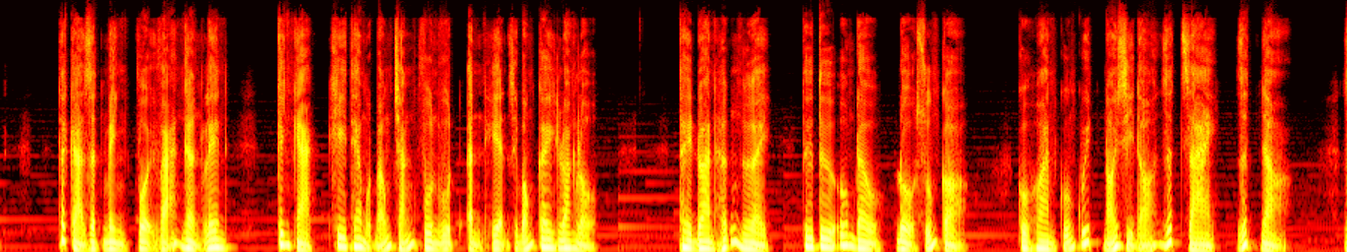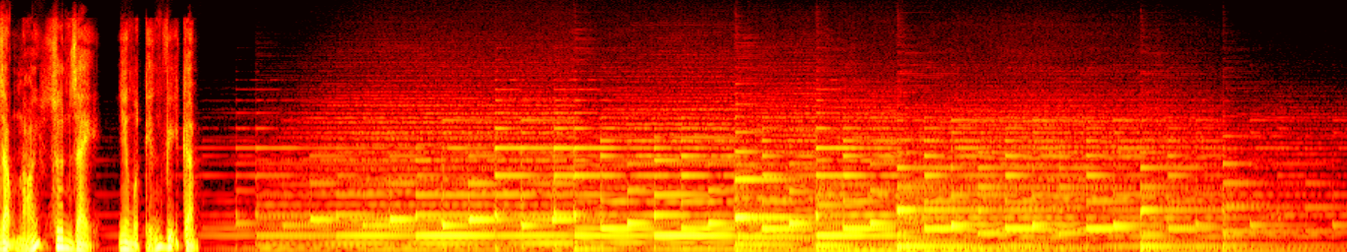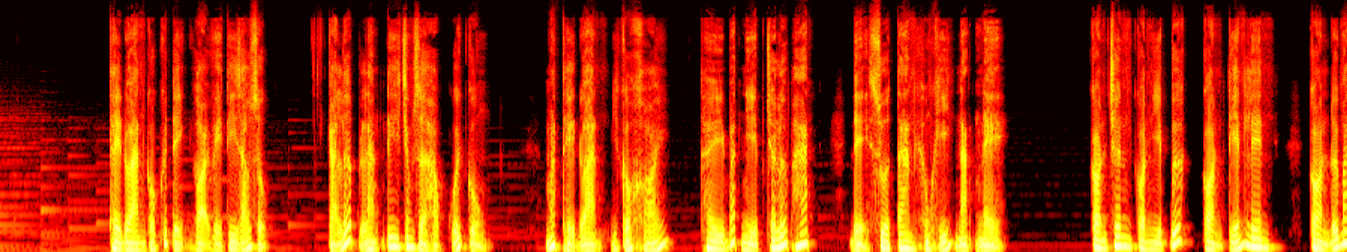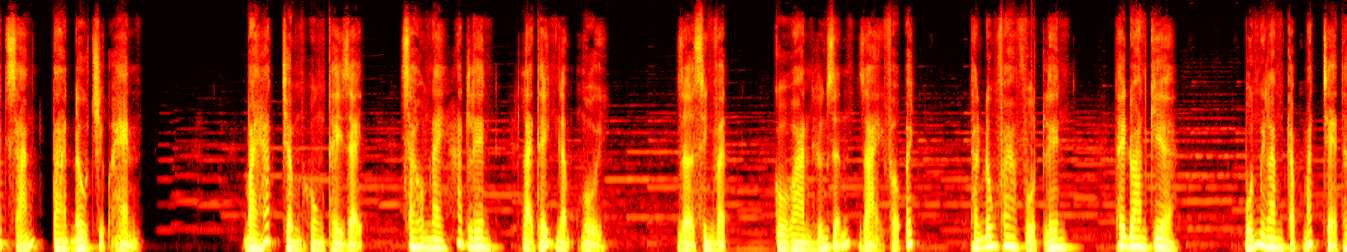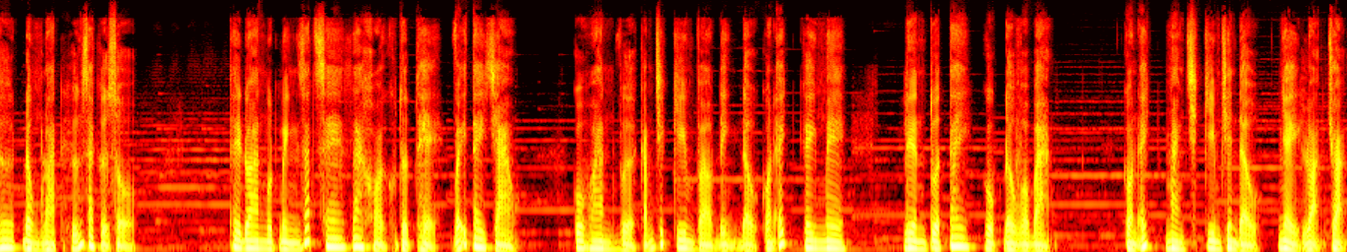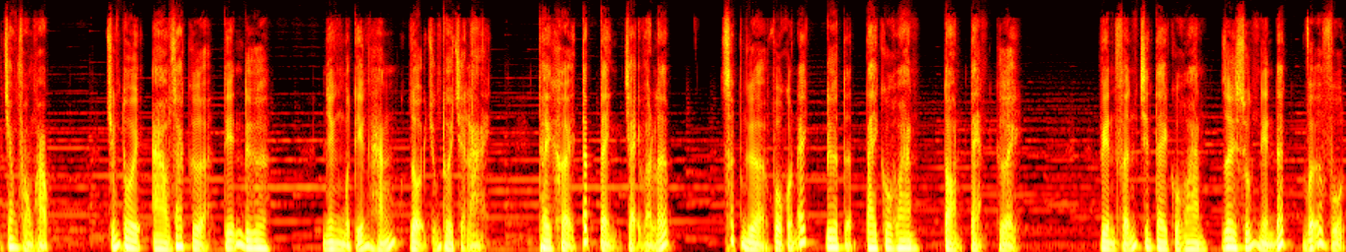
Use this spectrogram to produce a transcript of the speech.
Tất cả giật mình vội vã ngẩng lên kinh ngạc khi theo một bóng trắng vùn vụt ẩn hiện dưới bóng cây loang lổ. Thầy đoàn hững người, từ từ ôm đầu đổ xuống cỏ. Cô Hoan cuống quýt nói gì đó rất dài, rất nhỏ. Giọng nói run rẩy như một tiếng vĩ cầm. Thầy đoàn có quyết định gọi về ti giáo dục. Cả lớp lặng đi trong giờ học cuối cùng. Mắt thầy đoàn như có khói. Thầy bắt nhịp cho lớp hát để xua tan không khí nặng nề. Còn chân còn nhịp bước còn tiến lên, còn đôi mắt sáng ta đâu chịu hèn. Bài hát trầm hùng thầy dạy, sao hôm nay hát lên lại thấy ngậm ngùi. Giờ sinh vật, cô Hoan hướng dẫn giải phẫu ích thằng Đông Pha vụt lên. Thầy đoàn kia, 45 cặp mắt trẻ thơ đồng loạt hướng ra cửa sổ. Thầy đoàn một mình dắt xe ra khỏi khu tập thể, vẫy tay chào. Cô Hoan vừa cắm chiếc kim vào đỉnh đầu con ếch gây mê, liền tuột tay gục đầu vào bảng. Con ếch mang chiếc kim trên đầu, nhảy loạn choạng trong phòng học. Chúng tôi ào ra cửa tiễn đưa, nhưng một tiếng hắng rồi chúng tôi trở lại. Thầy khởi tấp tỉnh chạy vào lớp. Sấp ngửa vô con ếch đưa tận tay cô Hoan, tòn tẻn cười. Viên phấn trên tay cô Hoan rơi xuống nền đất vỡ vụn.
